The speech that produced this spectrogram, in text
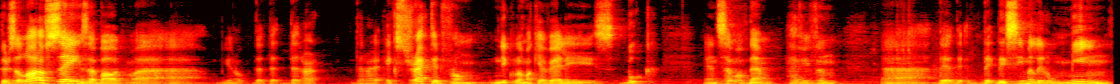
there's a lot of sayings about uh, uh, you know that, that, that are that are extracted from Niccolo Machiavelli's book, and some of them have even uh, they, they, they, seem a little mean,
